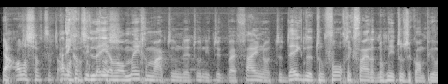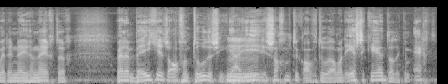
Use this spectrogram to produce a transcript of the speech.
Ja, alles, wat- alles ik had die was. wel meegemaakt toen, eh, toen hij natuurlijk bij Feyenoord... Toen, deed, toen volgde ik Feyenoord nog niet toen ze kampioen werden in 99. Wel een beetje, dus af en toe. Dus ja, Mhm. je, je zag hem natuurlijk af en toe wel. Maar de eerste keer dat ik hem echt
